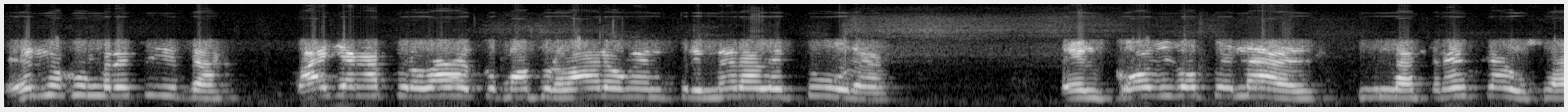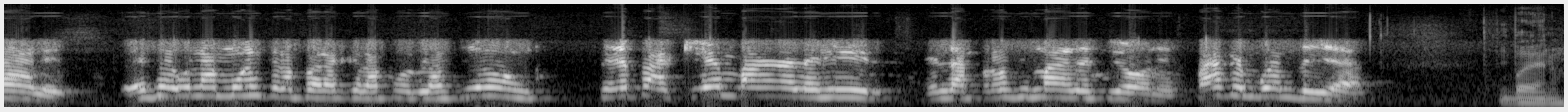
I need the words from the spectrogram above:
esos congresistas vayan a aprobar como aprobaron en primera lectura el Código Penal sin las tres causales? Esa es una muestra para que la población sepa a quién van a elegir en las próximas elecciones. Pasen buen día. Bueno,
